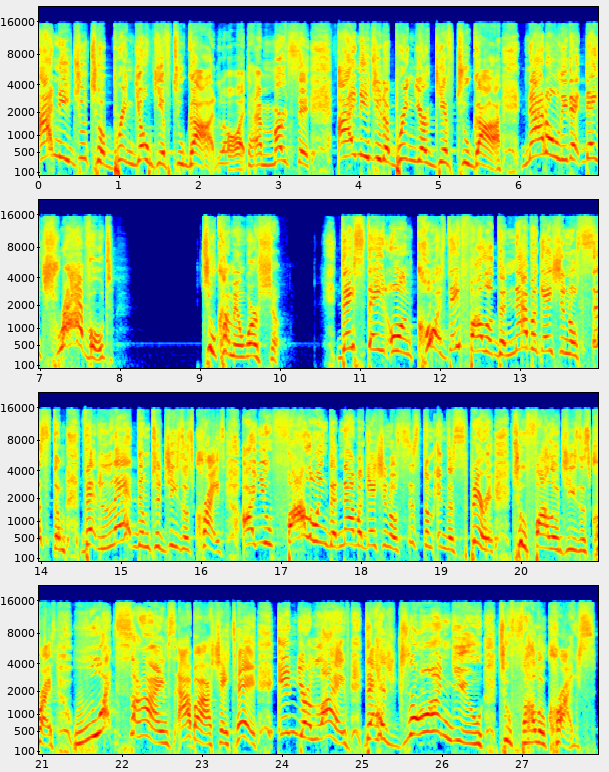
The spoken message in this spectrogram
I need you to bring your gift to God. Lord, have mercy. I need you to bring your gift to God. Not only that, they traveled to come and worship. They stayed on course. They followed the navigational system that led them to Jesus Christ. Are you following the navigational system in the spirit to follow Jesus Christ? What signs, Abba Shete, in your life that has drawn you to follow Christ?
